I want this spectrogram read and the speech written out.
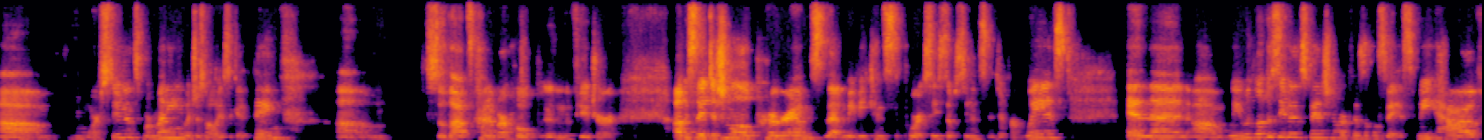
Um, more students, more money, which is always a good thing. Um, so that's kind of our hope in the future. Obviously, additional programs that maybe can support CSTEP students in different ways. And then um, we would love to see the expansion of our physical space. We have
